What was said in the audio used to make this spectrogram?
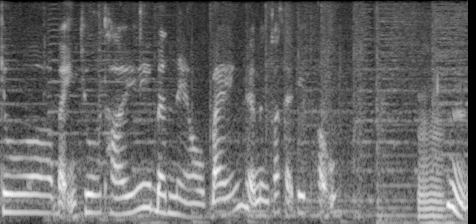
chưa bạn chưa thấy bên nào bán để mình có thể đi thử. Ừm. Ừm.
